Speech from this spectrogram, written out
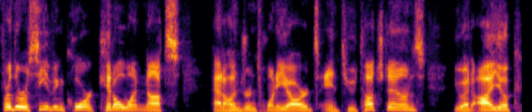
for the receiving corps, Kittle went nuts had 120 yards and two touchdowns. You had Aiyuk,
